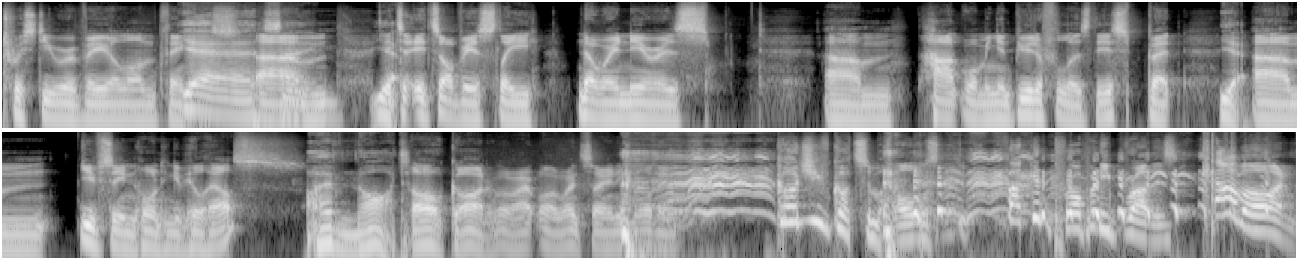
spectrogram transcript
twisty reveal on things. Yeah, um. Yeah. it's it's obviously nowhere near as um, heartwarming and beautiful as this, but Yeah. You've seen Haunting of Hill House. I have not. Oh God! All right, well I won't say any more then. God, you've got some holes. Fucking Property Brothers, come on!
